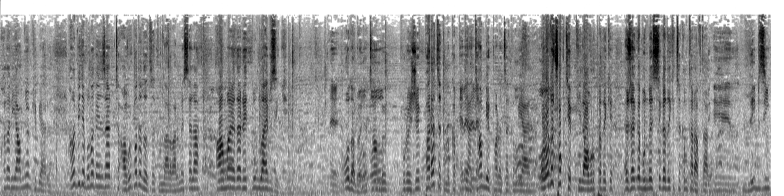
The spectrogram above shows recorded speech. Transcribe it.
O kadar iyi anlıyorum ki bir yerde. Ama bir de buna benzer Avrupa'da da takımlar var. Mesela Almanya'da Red Bull Leipzig. Evet. O da böyle O- tam o- bir proje para takımı kap- Evet, yani evet. tam bir para takımı O- yani. o- Ona da çok tepkili Avrupa'daki özellikle Bundesliga'daki takım taraftarları. e, Leipzig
